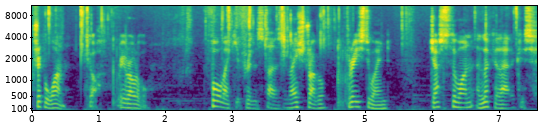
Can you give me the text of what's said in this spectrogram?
Triple one. God, rerollable. Four make it through this time, so they struggle. Three's to end. Just the one, and look at that, because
